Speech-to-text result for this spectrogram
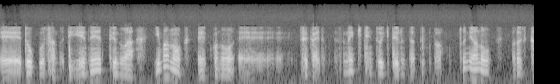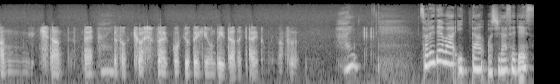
えー、同行さんの DNA っていうのは今の、えー、この、えー、世界でもですねきちんと生きているんだということは本当にあの私感激したんですね、はい、ですので今日は取材後期をぜひ読んでいただきたいと思います。はい。それでは一旦お知らせです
